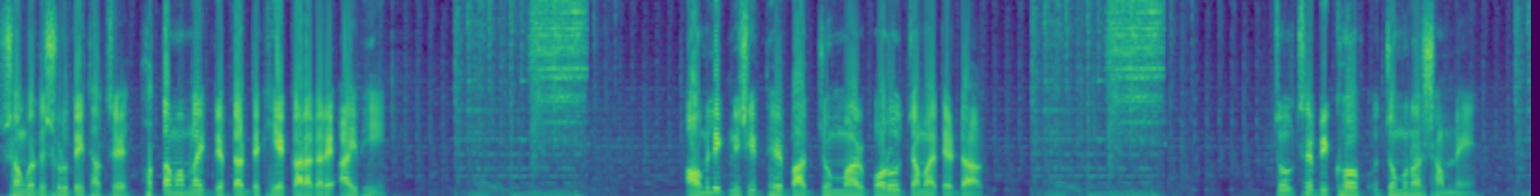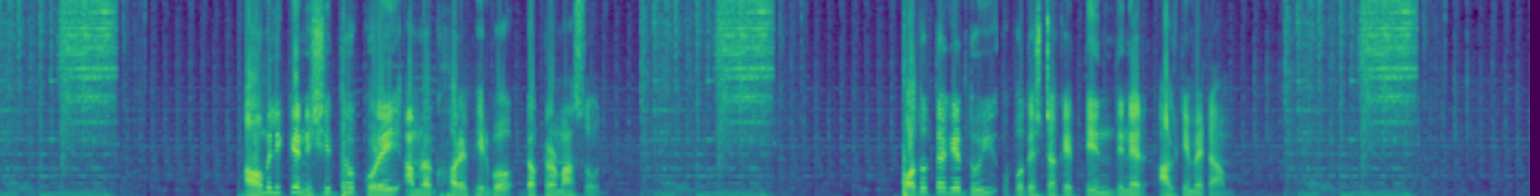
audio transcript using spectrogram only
সংবাদের শুরুতেই থাকছে হত্যা মামলায় গ্রেপ্তার দেখিয়ে কারাগারে আইভি। আওয়ামী লীগ নিষিদ্ধে বাদ জুম্মার বড় জামায়াতের ডাক। চলছে বিক্ষোভ যমুনার সামনে। আওয়ামী লীগকে নিষিদ্ধ করেই আমরা ঘরে ফিরব ডক্টর মাসুদ। পদত্যাগে দুই উপদেষ্টাকে তিন দিনের আলটিমেটাম।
